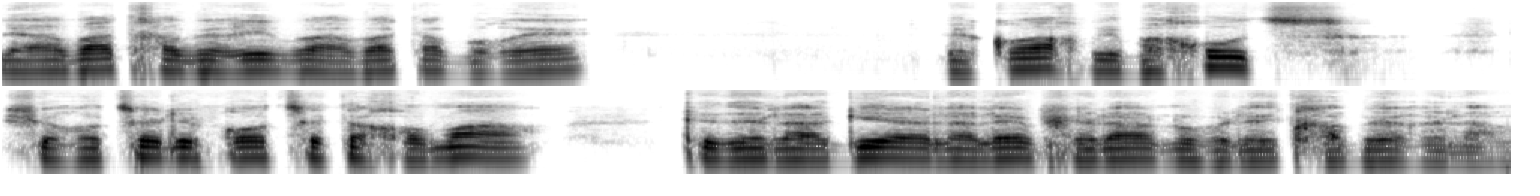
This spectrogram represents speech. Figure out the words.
לאהבת חברים ואהבת הבורא, וכוח מבחוץ שרוצה לפרוץ את החומה כדי להגיע אל הלב שלנו ולהתחבר אליו.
